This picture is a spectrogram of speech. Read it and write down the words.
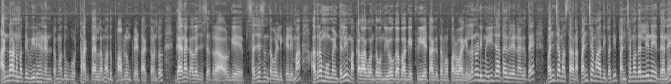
ಅಂಡಾಣು ಮತ್ತು ವೀರ್ಯಣೆ ಉಂಟಮ್ಮ. ಅದು ಒಟ್ಟಾಗ್ತಾ ಇಲ್ಲಮ್ಮ. ಅದು ಪ್ರಾಬ್ಲಮ್ ಕ್ರಿಯೇಟ್ ಆಗ್ತಾ ಉಂಟು. ಗೈನಕಾಲಜಿಸ್ಟ್ ಹತ್ರ ಅವ್ರಿಗೆ ಸಜೆಷನ್ ತಗೊಳ್ಳಿಕ್ಕೆ ಹೇಳಿಮ್ಮ ಅದರ ಮೂಮೆಂಟಲ್ಲಿ ಮಕ್ಕಳಾಗುವಂಥ ಒಂದು ಯೋಗ ಭಾಗ್ಯ ಕ್ರಿಯೇಟ್ ಆಗುತ್ತಮ್ಮ. ಪರವಾಗಿಲ್ಲ. ನೋಡಿಮ್ಮ, ಈ ಜಾತಕದಲ್ಲಿ ಏನಾಗುತ್ತೆ? ಪಂಚಮ ಸ್ಥಾನ. ಪಂಚಮಾಧಿಪತಿ ಪಂಚಮದಲ್ಲಿನೇ ಇದ್ದಾನೆ.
